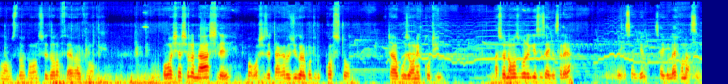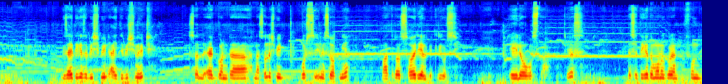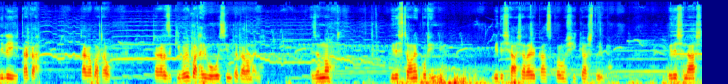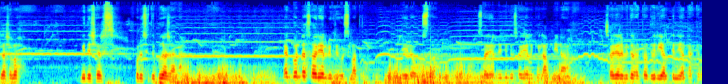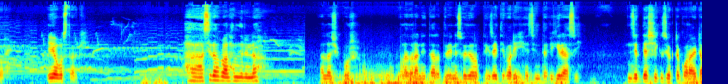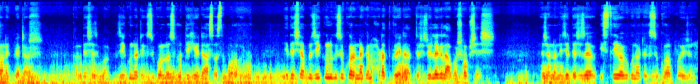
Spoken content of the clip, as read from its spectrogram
তোমার মুস্তফা কামাল তাইভাল ক্ষমা থেকে প্রবাসে আসলে না আসলে প্রবাসে যে টাকা রুজি করা কতটুকু কষ্ট, এটা বোঝা অনেক কঠিন। আসলে নামাজ পড়ে গেছি, সাইকেল চালায় সাইকেল সাইকেল এখন আছে। যাইতে গেছে বিশ মিনিট, আইতে বিশ মিনিট। চল, এক ঘণ্টা না চল্লিশ মিনিট বসছি মেসোয়াক নিয়ে। মাত্র ছয় রিয়াল বিক্রি করছি। এই হলো অবস্থা, ঠিক আছে? দেশে থেকে তো মনে করেন ফোন দিলেই টাকা। টাকা পাঠাও। টাকাটা যে কীভাবে পাঠাইব ওই চিন্তা কারণ নাই এজন্য বিদেশটা অনেক কঠিন। বিদেশে আসার আগে কাজকর্ম শিখে আসতে হইব। বিদেশে না আসলে আসলে বিদেশের পরিস্থিতি বোঝা যায় না। এক ঘণ্টা ছয় রিয়াল বিক্রি করছি মাত্র। এই অবস্থা। ছয় রিয়াল বিক্রি কিন্তু ছয় রিয়ালে কি লাভ নেই না? ছয় রিয়ালের ভিতরে হয়তো দুই রিয়াল, তিন রিয়াল থাকতে পারে। এই অবস্থা আর কি। আসি তারপর আলহামদুলিল্লাহ। আল্লাহ শুকুর। আল্লাহ তালা নিয়ে তাড়াতাড়ি এনে সৌদি আরব থেকে যাইতে পারি, এই চিন্তা ফিকিরে আসি নিজের দেশে কিছু একটা করা, এটা অনেক বেটার কারণ দেশে যে কোনো একটা কিছু করলে শুরু থেকে এটা আস্তে আস্তে বড় হবে এ দেশে আপনি যে কোনো কিছু করেন না কেন, হঠাৎ করে এটা দেশে চলে গেলে আবার সব শেষ। এজন্য নিজের দেশে যায় স্থায়ীভাবে কোনো একটা কিছু করা প্রয়োজন।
